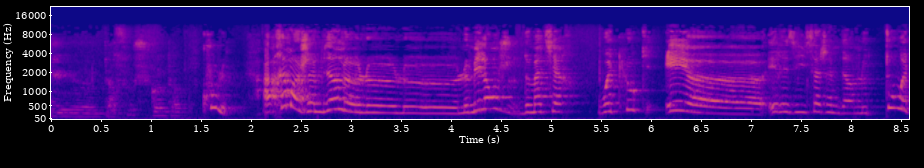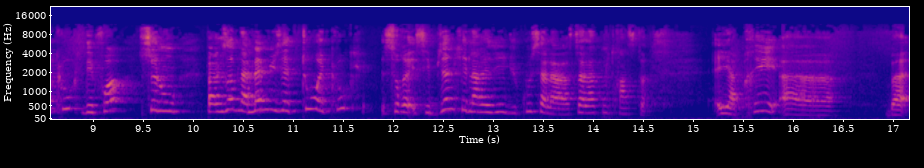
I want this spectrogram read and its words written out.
suis, euh, perso, je suis content. Cool. Après, moi, j'aime bien le, le, le, le mélange de matière. Wet look et, euh, ça j'aime bien. Le tout wet look, des fois, selon. Par exemple, la même usette tout wet look, c'est bien qu'il y ait de la résille, du coup, ça la, ça la contraste. Et après, euh, bah,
